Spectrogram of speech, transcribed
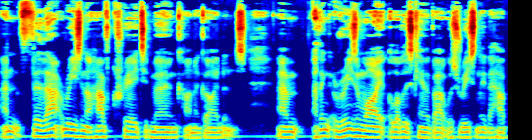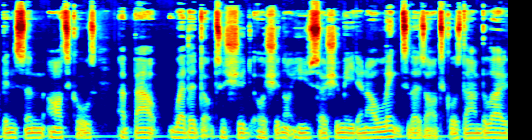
And for that reason, I have created my own kind of guidance. Um, I think a reason why a lot of this came about was recently there have been some articles about whether doctors should or should not use social media, and I'll link to those articles down below.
